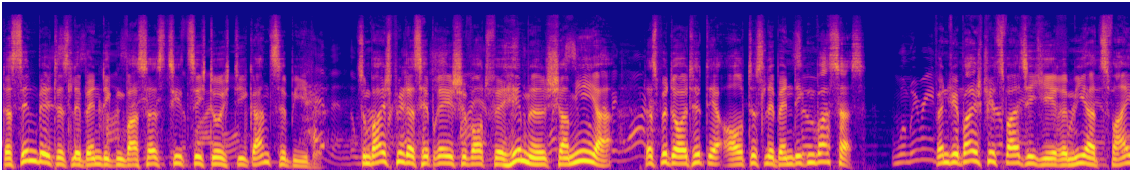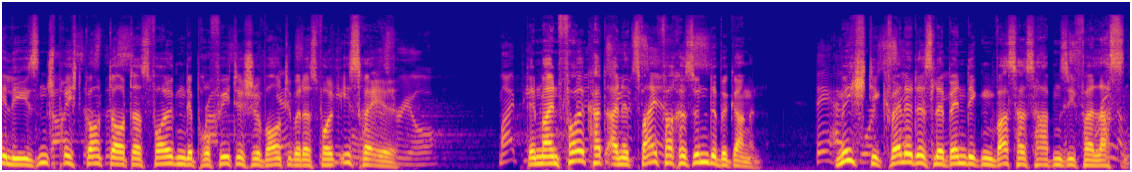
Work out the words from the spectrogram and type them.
das Sinnbild des lebendigen Wassers zieht sich durch die ganze Bibel. Zum Beispiel das hebräische Wort für Himmel, Shamia, das bedeutet der Ort des lebendigen Wassers. Wenn wir beispielsweise Jeremia 2 lesen, spricht Gott dort das folgende prophetische Wort über das Volk Israel. Denn mein Volk hat eine zweifache Sünde begangen. Mich, die Quelle des lebendigen Wassers, haben sie verlassen.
